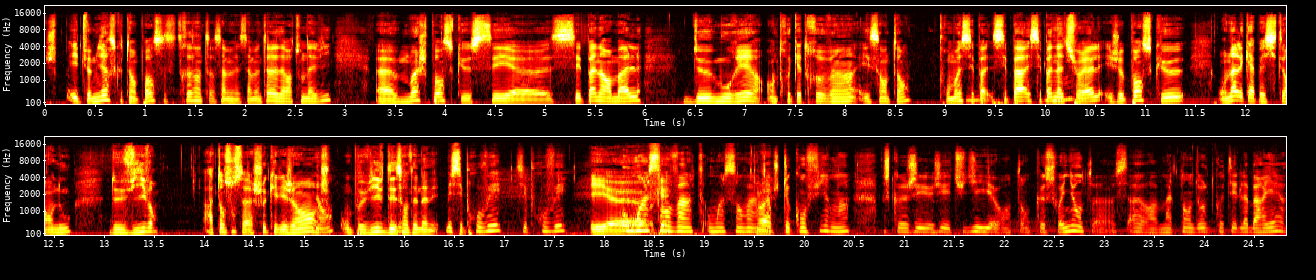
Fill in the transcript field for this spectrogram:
je- et tu vas me dire ce que tu en penses, c'est très intéressant, ça m'intéresse d'avoir ton avis. Euh, moi, je pense que c'est euh, c'est pas normal de mourir entre 80 et 100 ans. Pour moi, c'est Mhm. pas c'est pas c'est pas Non. naturel, et je pense que on a la capacité en nous de vivre. Attention, ça va choquer les gens. Non. On peut vivre des centaines d'années. Mais c'est prouvé, c'est prouvé. Et euh, au moins ok. 120, au moins 120. Ouais. Ça, je te confirme, hein, parce que j'ai étudié en tant que soignante, euh, ça euh, maintenant de l'autre côté de la barrière.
